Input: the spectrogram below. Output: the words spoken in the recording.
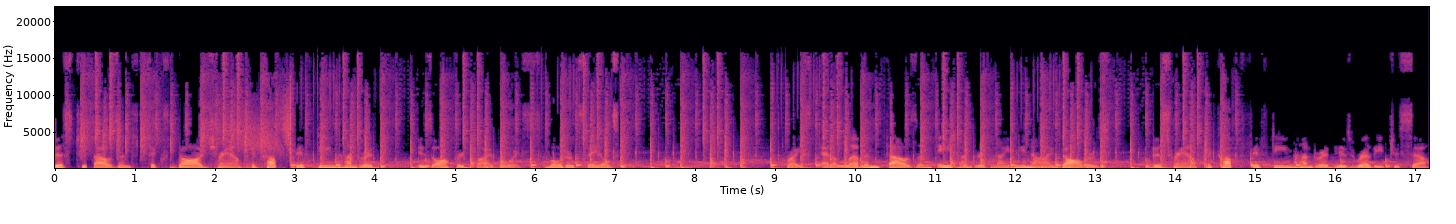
This 2006 Dodge Ram Pickup 1500 is offered by Voice Motor Sales. Priced at $11,899, this Ram Pickup 1500 is ready to sell.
